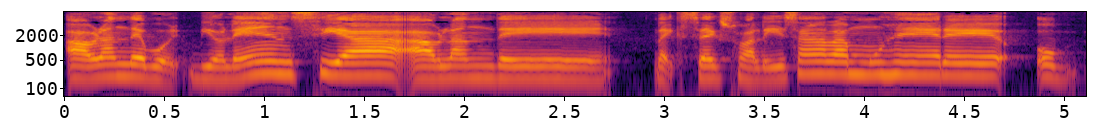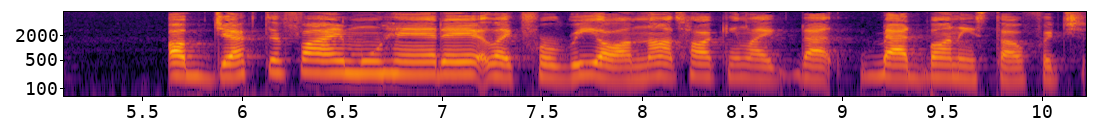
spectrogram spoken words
hablan de violencia, hablan de, like, sexualizan a las mujeres o objectify mujeres like for real. I'm not talking like that bad bunny stuff which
